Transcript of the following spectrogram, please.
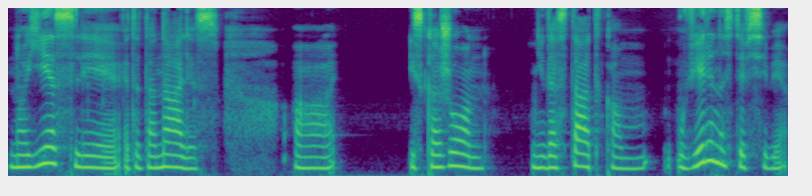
Но если этот анализ э, искажен недостатком уверенности в себе,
